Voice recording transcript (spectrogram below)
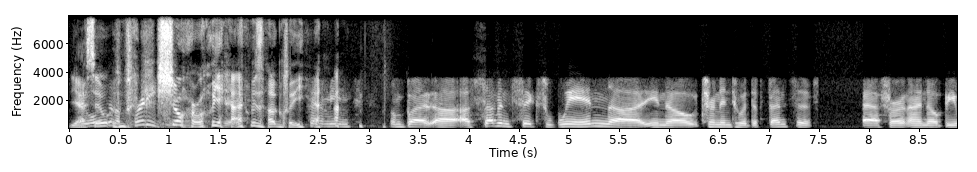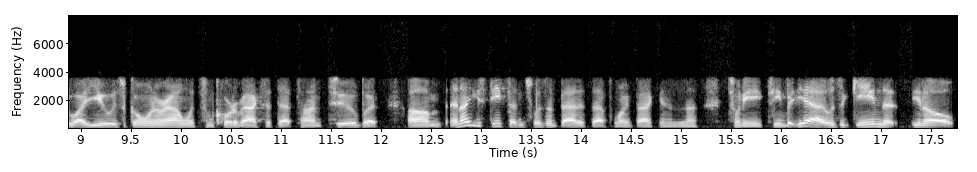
Yes, it, was pretty sure. Well, yeah, it was ugly. Yeah. I mean, but uh, a seven-six win, uh, you know, turned into a defensive effort. I know BYU was going around with some quarterbacks at that time too, but um, NIU's defense wasn't bad at that point back in uh, 2018. But yeah, it was a game that you know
